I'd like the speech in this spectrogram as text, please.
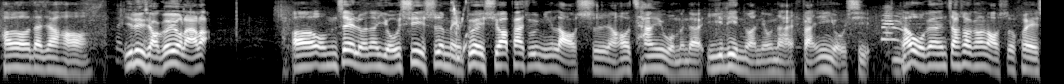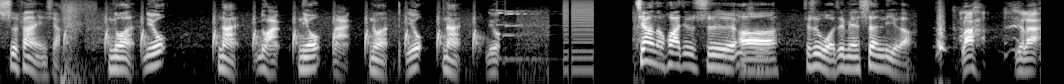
Hello，大家好。伊利小哥又来了。呃，我们这一轮的游戏是每队需要派出一名老师，然后参与我们的伊利暖牛奶反应游戏。然后我跟张绍刚老师会示范一下，暖牛奶暖牛奶暖牛奶牛。这样的话就是呃，就是我这边胜利了。来，你来。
